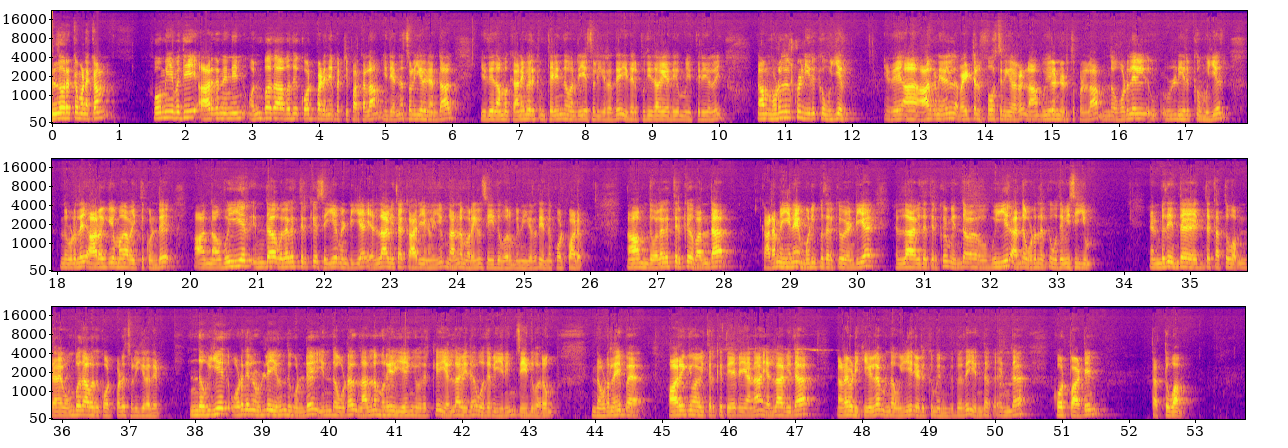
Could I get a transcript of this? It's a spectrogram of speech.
எல்லோருக்கும் வணக்கம். ஹோமியோபதி ஆர்கனனின் ஒன்பதாவது கோட்பாடினை பற்றி பார்க்கலாம். இது என்ன சொல்கிறது என்றால் இது நமக்கு அனைவருக்கும் தெரிந்த ஒன்றையே சொல்கிறது. இதில் புதிதாக எதுவும் தெரியவில்லை. நாம் உடலுக்குள் இருக்க உயிர் இது ஆர்கனில் வைட்டல் ஃபோர்ஸ் என்கிறார்கள். நாம் உயிரென்று எடுத்துக்கொள்ளலாம். இந்த உடலில் உள் இருக்கும் உயிர் இந்த உடலை ஆரோக்கியமாக வைத்துக்கொண்டு அந்த உயிர் இந்த உலகத்திற்கு செய்ய வேண்டிய எல்லாவித காரியங்களையும் நல்ல முறையில் செய்து வரும் என்கிறது இந்த கோட்பாடு. நாம் இந்த உலகத்திற்கு வந்த கடமையினை முடிப்பதற்கு வேண்டிய எல்லா விதத்திற்கும் இந்த உயிர் அந்த உடலுக்கு உதவி செய்யும் என்பது இந்த இந்த தத்துவம் இந்த ஒன்பதாவது கோட்பாடு சொல்கிறது. இந்த உயிர் உடலின் உள்ளே இருந்து கொண்டு இந்த உடல் நல்ல முறையில் இயங்குவதற்கு எல்லாவித உதவியினையும் செய்து வரும். இந்த உடலை ப ஆரோக்கியமாக வைத்திற்கு தேவையான எல்லாவித நடவடிக்கைகளும் இந்த உயிர் எடுக்கும் என்பது இந்த இந்த கோட்பாட்டின் தத்துவம்.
